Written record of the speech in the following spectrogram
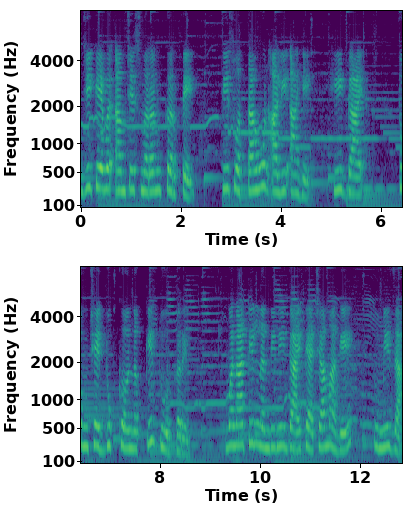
जी केवळ आमचे स्मरण करते ती स्वतःहून आली आहे. ही गाय तुमचे दुःख नक्कीच दूर करेल. वनातील नंदिनी गाय त्याच्यामागे तुम्ही जा.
